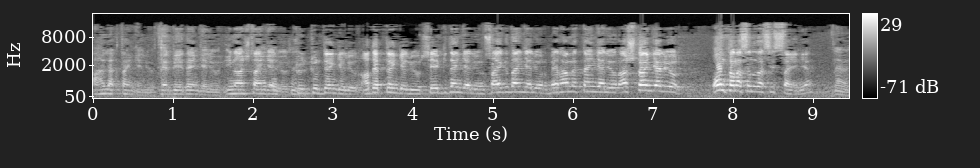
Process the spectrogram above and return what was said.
Ahlaktan geliyor, terbiyeden geliyor, inançtan geliyor, kültürden geliyor, adepten geliyor, sevgiden geliyor, saygıdan geliyor, merhametten geliyor, aşktan geliyor. 10 tanasını da siz sayın ya. Evet.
